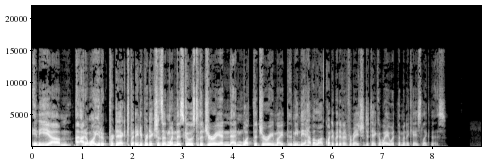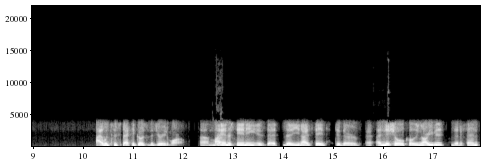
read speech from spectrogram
Any, um, I don't want you to predict, but any predictions on when this goes to the jury and, and what the jury might? I mean, they have a lot, quite a bit of information to take away with them in a case like this. I would suspect it goes to the jury tomorrow. Uh, my right. understanding is that the United States did their uh, initial closing argument. The defense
